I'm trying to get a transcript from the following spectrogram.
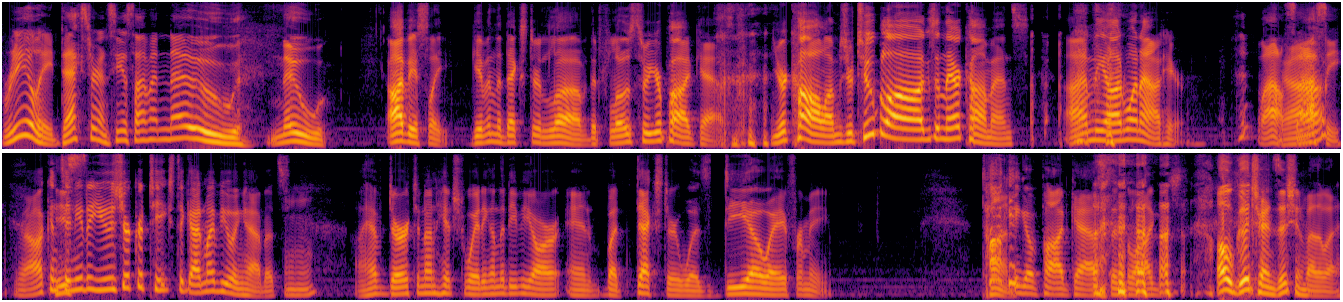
really? Dexter and CSI? Miami? No, no. Obviously, given the Dexter love that flows through your podcast, your columns, your two blogs, and their comments, I'm the odd one out here. Wow, Yeah, sassy. I'll continue He's- to use your critiques to guide my viewing habits. Mm-hmm. I have dirt and unhitched waiting on the DVR, and but Dexter was DOA for me. Talking of podcasts and blogs, Oh, good transition, by the way.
